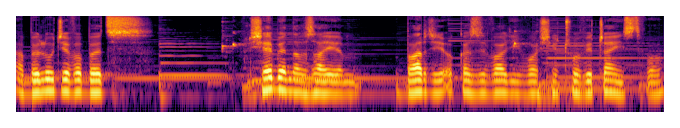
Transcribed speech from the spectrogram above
aby ludzie wobec siebie nawzajem bardziej okazywali właśnie człowieczeństwo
